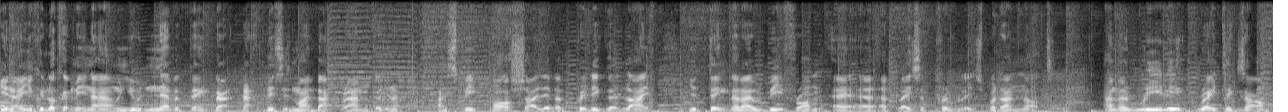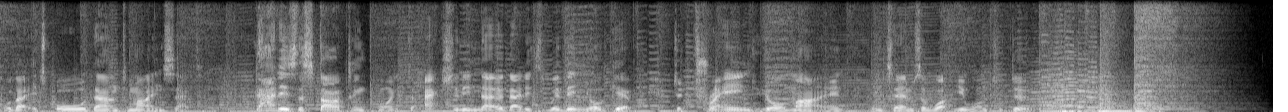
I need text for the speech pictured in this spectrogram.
You know, you could look at me now and you would never think that, that this is my background because, you know, I speak posh, I live a pretty good life. You'd think that I would be from a, a, a place of privilege, but I'm not. I'm a really great example that it's all down to mindset. That is the starting point to actually know that it's within your gift to train your mind in terms of what you want to do.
